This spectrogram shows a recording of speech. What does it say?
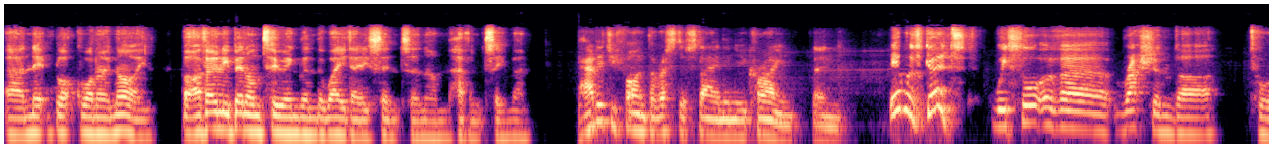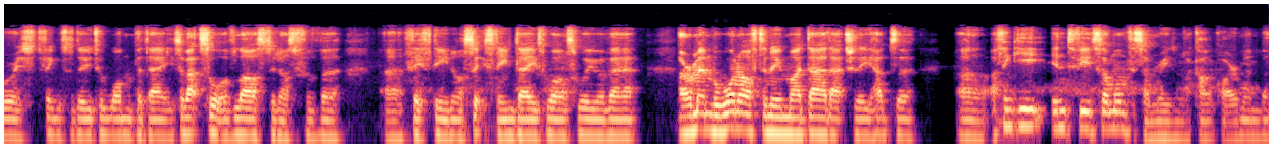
uh, near Block 109, but I've only been on two England away days since and um, haven't seen them. How did you find the rest of staying in Ukraine then? It was good. We sort of uh, rationed our tourist things to do to one per day, so that sort of lasted us for the uh, 15 or 16 days whilst we were there. I remember one afternoon my dad actually had to, uh, I think he interviewed someone for some reason, I can't quite remember.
